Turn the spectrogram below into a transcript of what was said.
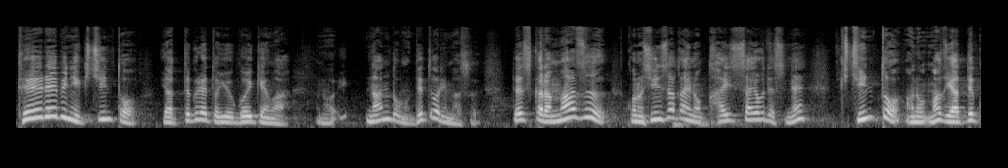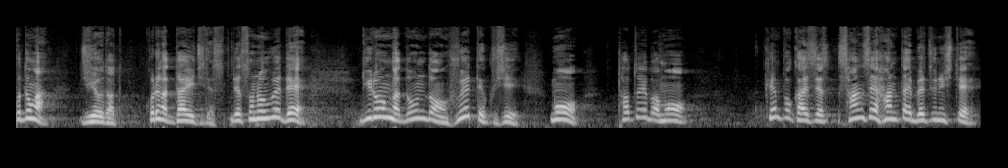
定例日にきちんとやってくれというご意見はあの何度も出ております。ですから、まずこの審査会の開催をですねきちんとあのまずやっていくことが重要だと、これが第一です。で、その上で、議論がどんどん増えていくし、もう例えばもう、憲法改正、賛成、反対別にして、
